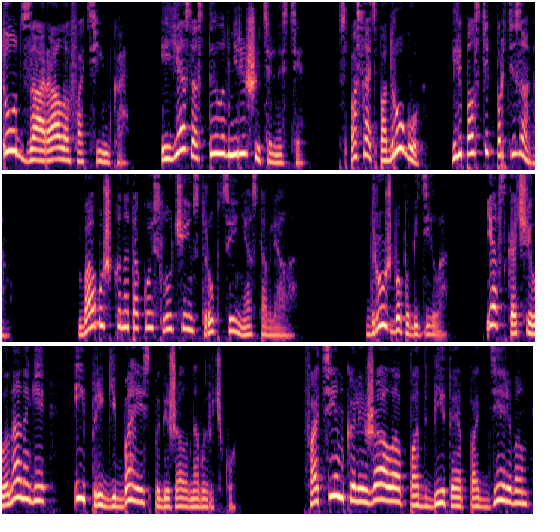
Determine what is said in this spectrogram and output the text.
Тут заорала Фатимка, и я застыла в нерешительности. Спасать подругу или ползти к партизанам? Бабушка на такой случай инструкции не оставляла. Дружба победила. Я вскочила на ноги и, пригибаясь, побежала на выручку. Фатимка лежала, подбитая под деревом,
